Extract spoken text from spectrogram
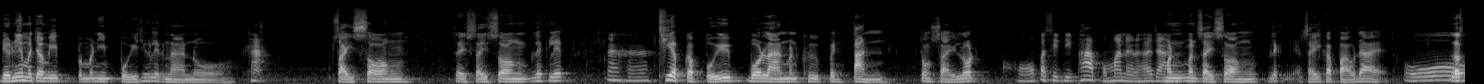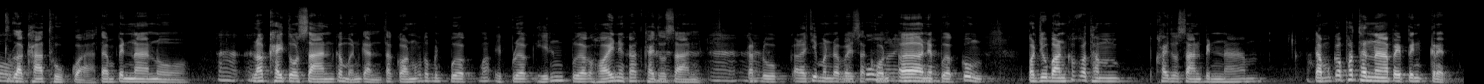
เดี๋ยวนี้มันจะมีมันมีปุ๋ยที่เรียกนาโน ค่ะ ใส่ซอง ใส่ใส่ซองเล็กอ่าฮะๆ เทียบกับปุ๋ยโบราณมันคือเป็นตัน ต้องใส่รถอ๋อประสิทธิภาพของมันนะอาจารย์มันมันใส่ซองเล็กใส่กระเป๋าได้ โอ้แล้วราคาถูกกว่า แต่มันเป็นนาโน อ่าอ่าแล้วไคโตซานก็เหมือนกันแต่ก่อนมันก็ต้องเป็นเปลือกไอ้เปลือกหินเปลือกหอยเนี่ยครับไคโตซาน อ่าอ่า กระดูกอะไรที่มันเอาไปเปลือกสะกุ้งคนอะไร เออนะเนี่ยเปลือกกุ้ง ปัจจุบันเขาก็ทำไคโตซานเป็นน้ำแต่มันก็พัฒนาไปเป็นเกร็ดอ่า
